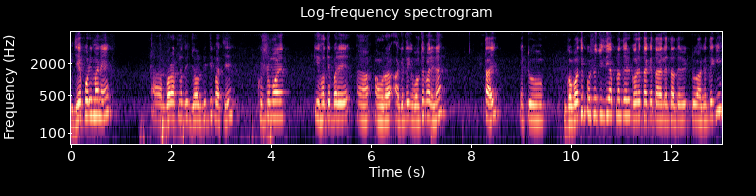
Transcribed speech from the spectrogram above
যে পরিমাণে বরাক নদীর জল বৃদ্ধি পাচ্ছে কোন সময় কি হতে পারে আমরা আগে থেকে বলতে পারি না। তাই একটু গবাদি পশু যদি আপনাদের ঘরে থাকে, তাহলে তাদের একটু আগে থেকেই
